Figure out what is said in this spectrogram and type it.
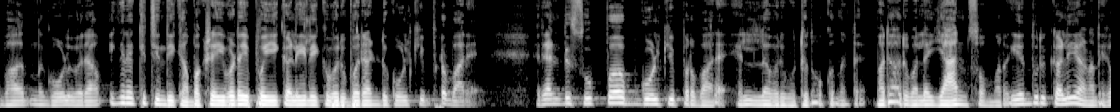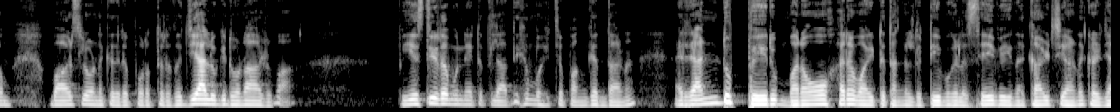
ഭാഗത്ത് നിന്ന് ഗോൾ വരാം ഇങ്ങനെയൊക്കെ ചിന്തിക്കാം. പക്ഷേ ഇവിടെ ഇപ്പോൾ ഈ കളിയിലേക്ക് വരുമ്പോൾ രണ്ട് ഗോൾ കീപ്പർമാരെ രണ്ട് സൂപ്പർ ഗോൾ കീപ്പർമാരെ എല്ലാവരും ഉറ്റു നോക്കുന്നുണ്ട് മറ്റാരുമല്ല യാൻ സോമർ. എന്തൊരു കളിയാണ് അദ്ദേഹം ബാഴ്സലോണക്കെതിരെ പുറത്തെടുത്ത് ജിയാലുഗി ഡൊണാഴുമ പി എസ് ഡിയുടെ മുന്നേറ്റത്തിൽ അദ്ദേഹം വഹിച്ച പങ്കെന്താണ് രണ്ടു പേരും മനോഹരമായിട്ട് തങ്ങളുടെ ടീമുകളെ സേവ് ചെയ്യുന്ന കാഴ്ചയാണ് കഴിഞ്ഞ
